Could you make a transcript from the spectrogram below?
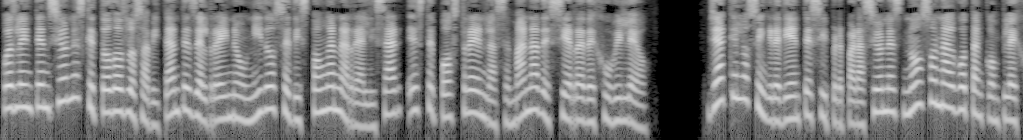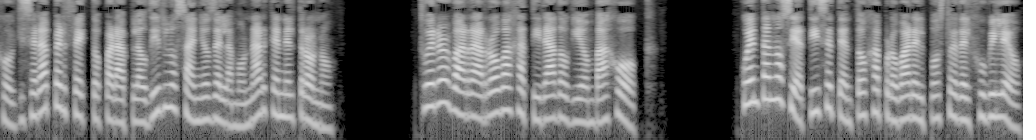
pues la intención es que todos los habitantes del Reino Unido se dispongan a realizar este postre en la semana de cierre de jubileo. Ya que los ingredientes y preparaciones no son algo tan complejo y será perfecto para aplaudir los años de la monarca en el trono. Twitter barra arroba jatirado guion bajo oc. Cuéntanos si a ti se te antoja probar el postre del jubileo,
